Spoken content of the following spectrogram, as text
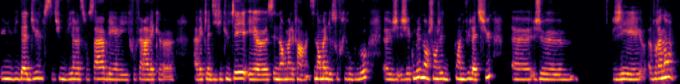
une vie d'adulte, c'est une vie responsable et, il faut faire avec, avec la difficulté et c'est normal, c'est normal de souffrir au boulot. j'ai complètement changé de point de vue là-dessus. je, j'ai vraiment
